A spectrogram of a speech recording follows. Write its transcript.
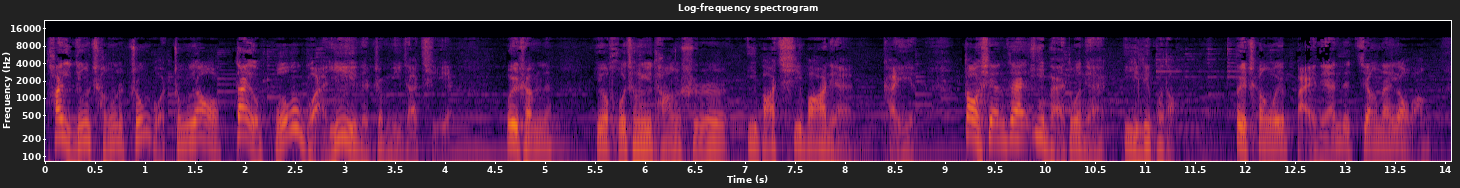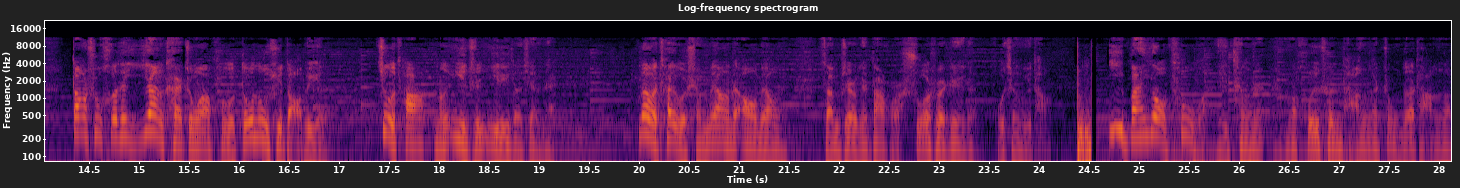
它已经成了中国中药带有博物馆意义的这么一家企业，为什么呢？因为胡庆余堂是一八七八年开业，到现在一百多年屹立不倒，被称为百年的江南药王。当初和他一样开中药铺都陆续倒闭了，就他能一直屹立到现在。那么他有什么样的奥妙呢？咱们今儿给大伙儿说说这个胡庆余堂。一般药铺啊，你听着什么回春堂啊、仲德堂啊。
